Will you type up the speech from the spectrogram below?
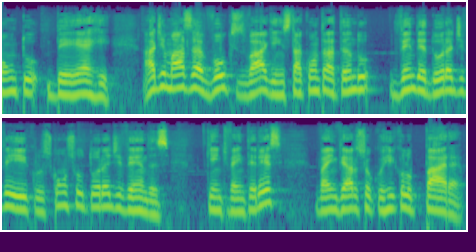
rhpagé@pagé.ind.br. A Dimasa Volkswagen está contratando vendedora de veículos, consultora de vendas. Quem tiver interesse, vai enviar o seu currículo para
